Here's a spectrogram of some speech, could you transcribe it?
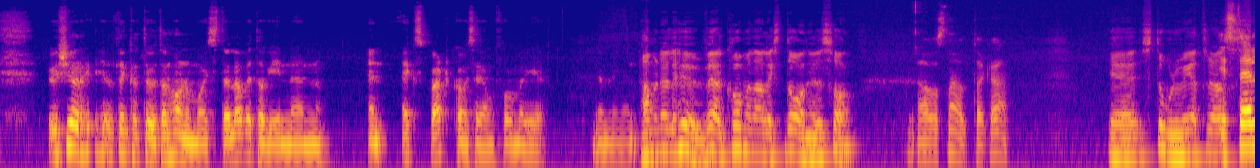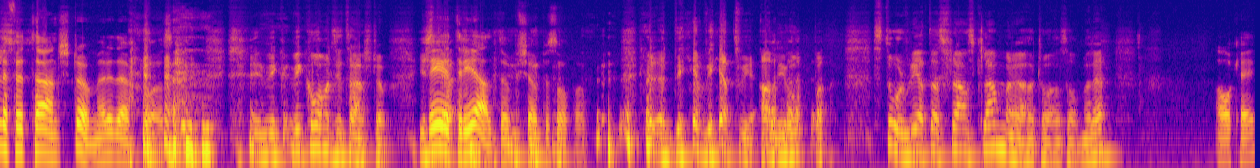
vi kör helt enkelt utan honom och istället har vi tagit in en, en expert kan vi säga om Formel E. Nämligen... Ja men eller hur, välkommen Alex Danielsson. Ja vad snällt, tackar. Eh, Storvetras... Istället för Tärnström, är det det jag vi, vi kommer till Tärnström. Istället... Det är ett rejält uppköp i så fall. det vet vi allihopa. Storvretas franskklammare har jag hört talas om, eller? Okej, okay.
